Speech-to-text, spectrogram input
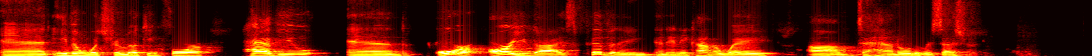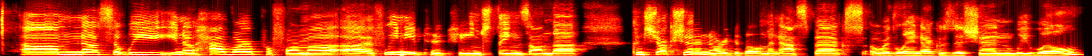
and even what you're looking for have you and or are you guys pivoting in any kind of way um, to handle the recession um, no, so we, you know, have our pro forma. Uh, if we need to change things on the construction or development aspects or the land acquisition, we will.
